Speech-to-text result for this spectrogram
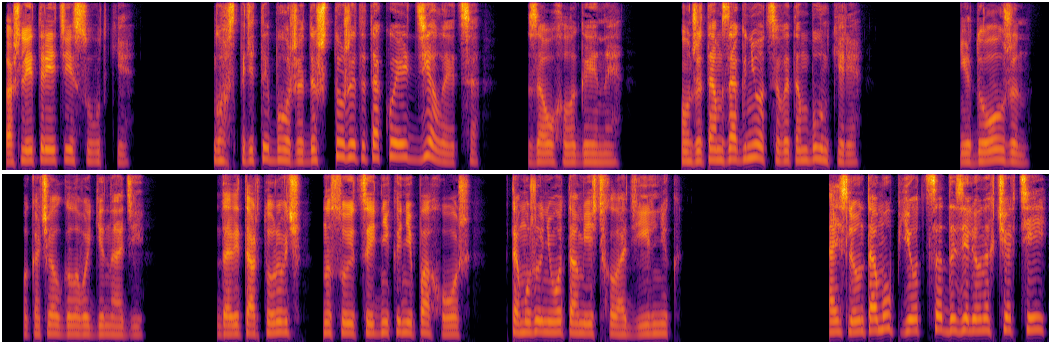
«Пошли третьи сутки». «Господи ты боже, да что же это такое делается?» — заохала ГНЭ. «Он же там загнется в этом бункере». «Не должен», — покачал головой Геннадий. «Давид Артурович на суицидника не похож. К тому же у него там есть холодильник». «А если он там упьется до зеленых чертей?»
